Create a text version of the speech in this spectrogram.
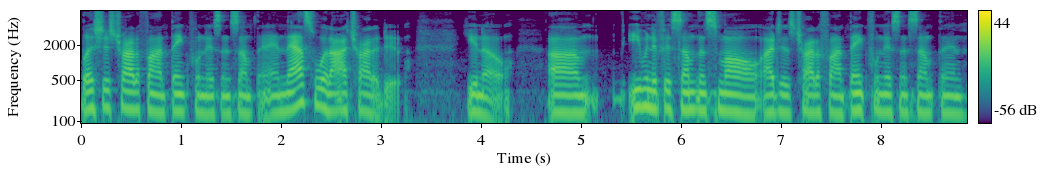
Let's just try to find thankfulness in something. And that's what I try to do. You know, um, even if it's something small, I just try to find thankfulness in something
